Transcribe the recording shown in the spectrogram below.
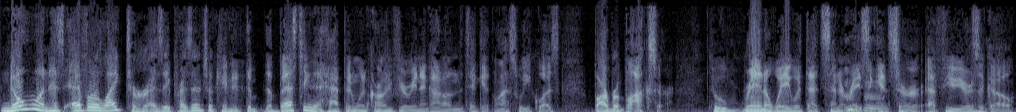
no one has ever liked her as a presidential candidate. The, the best thing that happened when Carly Fiorina got on the ticket last week was Barbara Boxer, who ran away with that Senate race mm-hmm. against her a few years ago,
